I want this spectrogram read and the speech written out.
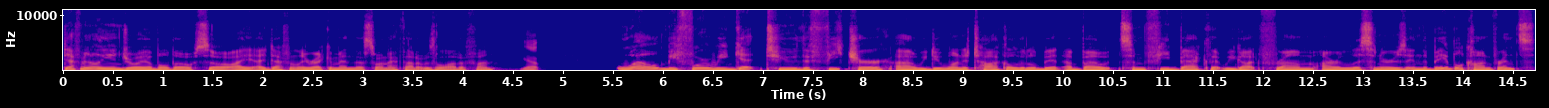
definitely enjoyable though. So I, I definitely recommend this one. I thought it was a lot of fun. Yep. Well, before we get to the feature, uh, we do want to talk a little bit about some feedback that we got from our listeners in the Babel conference.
